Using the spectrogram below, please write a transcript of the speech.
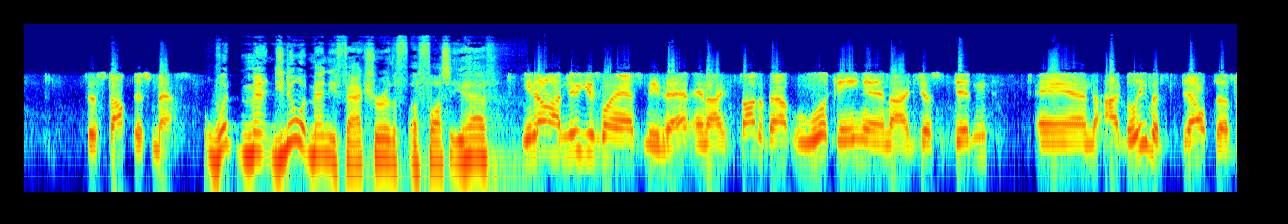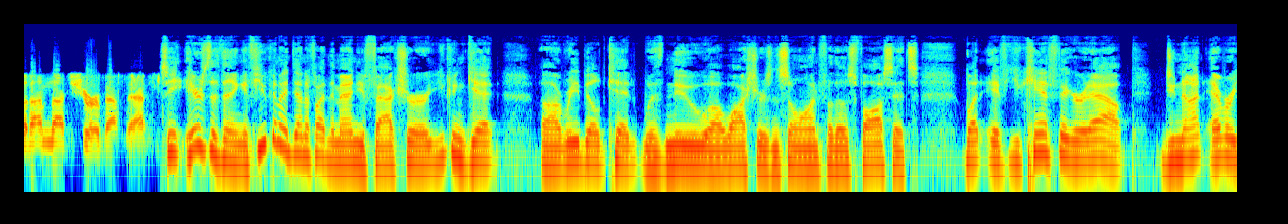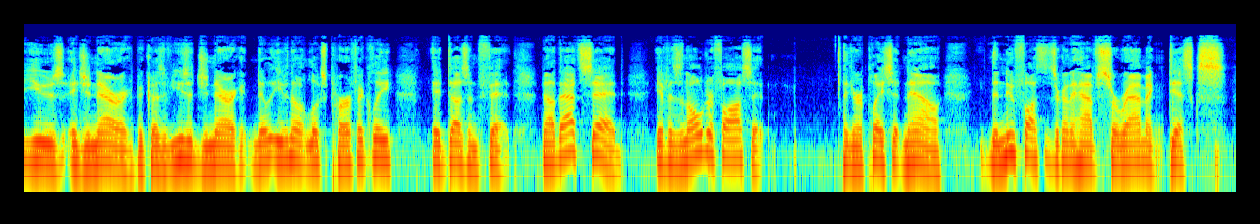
to stop this mess? What man, do you know what manufacturer of, the, of faucet you have? You know, I knew you was going to ask me that, and I thought about looking, and I just didn't. and I believe it's Delta, but I'm not sure about that. See, here's the thing: if you can identify the manufacturer, you can get a rebuild kit with new uh, washers and so on for those faucets. But if you can't figure it out, do not ever use a generic because if you use a generic, even though it looks perfectly, it doesn't fit. Now that said, if it's an older faucet and you replace it now, the new faucets are going to have ceramic discs,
